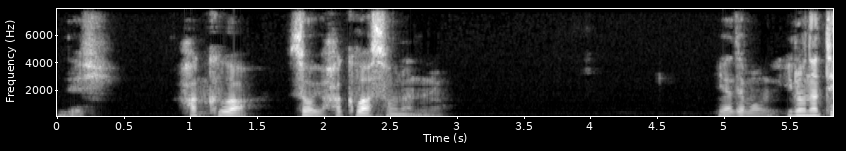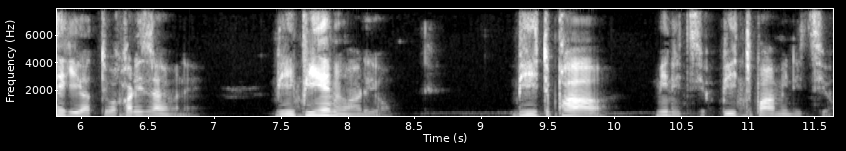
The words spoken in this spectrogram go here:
で、拍は、そうよ、拍はそうなのよ。いや、でも、いろんな定義があって分かりづらいわね。BPM はあるよ。 beat per minutes よ。 beat per minutes よ。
